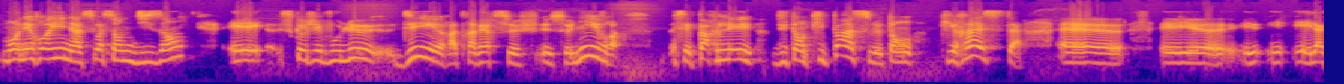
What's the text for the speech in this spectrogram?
Mon héroïne a 70 ans et ce que j'ai voulu dire à travers ce, ce livre, c'est parler du temps qui passe, le temps qui reste. Euh, et, euh, et, et- et la,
